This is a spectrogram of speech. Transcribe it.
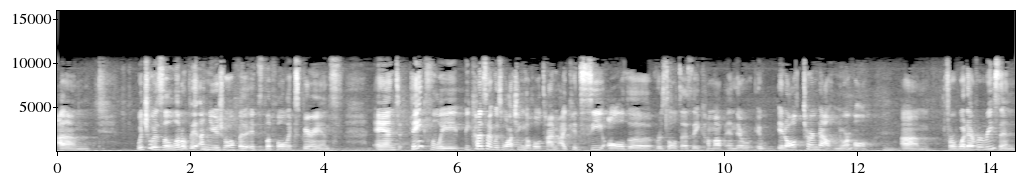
um, which was a little bit unusual, but it's the full experience. And thankfully, because I was watching the whole time, I could see all the results as they come up, and there, it, it all turned out normal um, for whatever reason.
